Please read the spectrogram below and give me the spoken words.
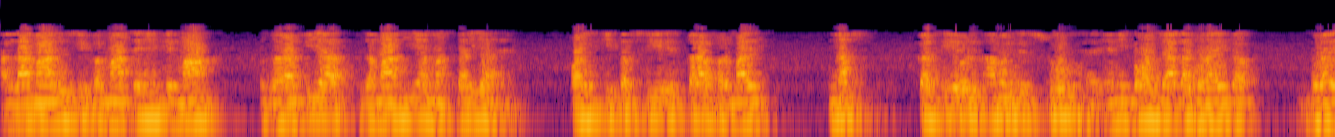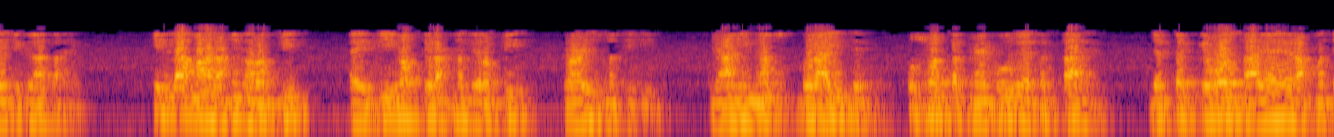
اللہ معلوسی فرماتے ہیں کہ ماں ذرافیہ زمانیہ، مصدریہ ہے اور اس کی تفسیر اس طرح فرمائی، نفس کثیر العمل بالسوء ہے یعنی بہت زیادہ برائی کا، برائی سکھلاتا ہے۔ اللہ ماں رحم ربی ایسی وقت رحمت ربی و عصمتی۔ یعنی نفس برائی سے اس وقت تک محفوظ رہ سکتا ہے، جب تک کہ وہ سایہ رحمت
